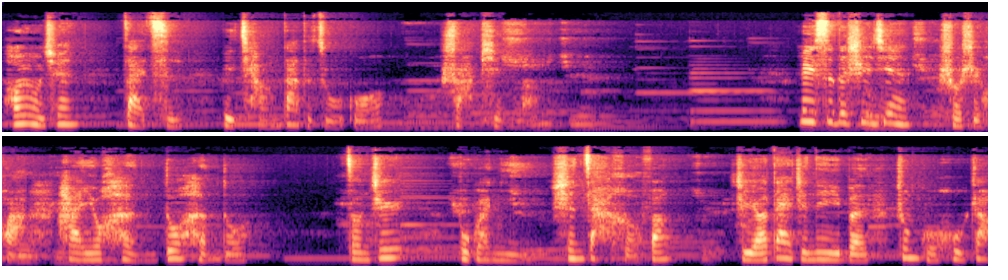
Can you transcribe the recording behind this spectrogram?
朋友圈再次被强大的祖国刷屏了。类似的事件，说实话还有很多很多。总之，不管你身在何方，只要带着那一本中国护照，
